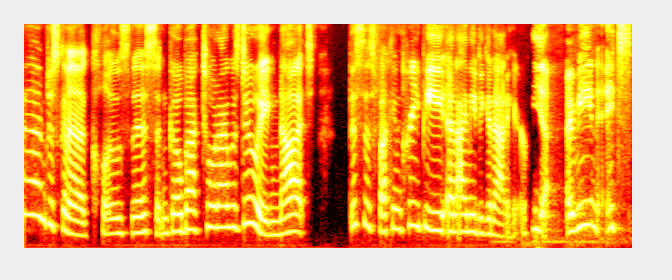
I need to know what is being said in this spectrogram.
"Eh, I'm just gonna close this and go back to what I was doing. Not this is fucking creepy and I need to get out of here. Yeah, I mean, it's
